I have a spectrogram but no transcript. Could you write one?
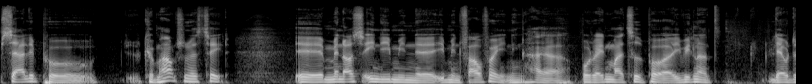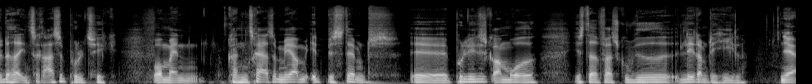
særligt på Københavns Universitet, øh, men også egentlig i min, øh, i min fagforening har jeg brugt rigtig meget tid på at i virkeligheden lave det, der hedder interessepolitik, hvor man koncentrerer sig mere om et bestemt øh, politisk område, i stedet for at skulle vide lidt om det hele. Ja,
